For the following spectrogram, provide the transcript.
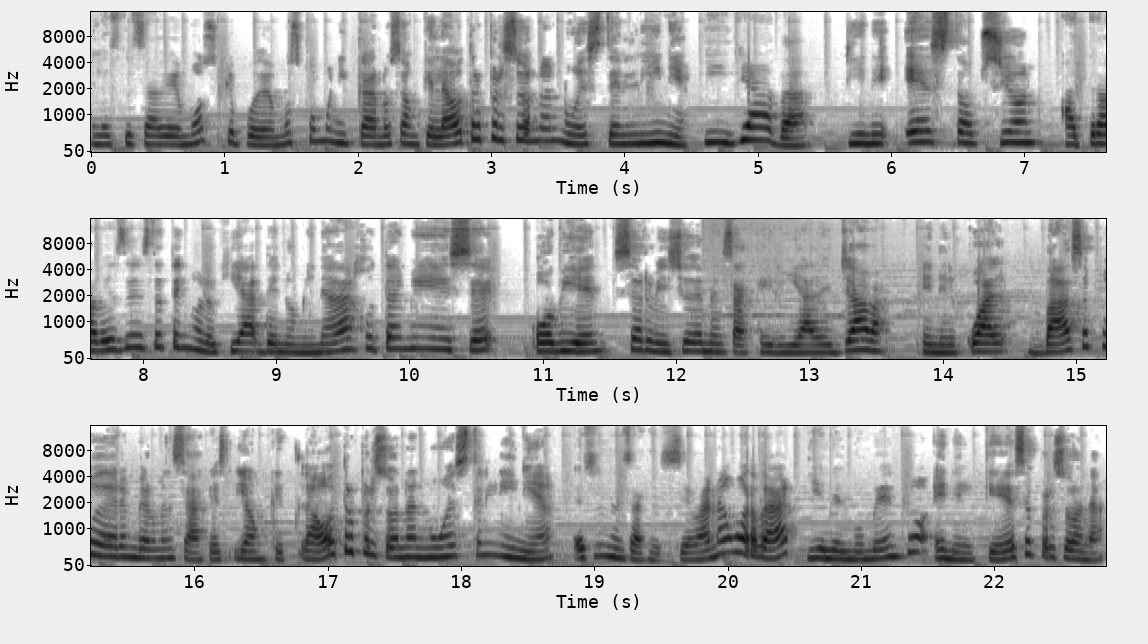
en las que sabemos que podemos comunicarnos aunque la otra persona no esté en línea. Y Java tiene esta opción a través de esta tecnología denominada JMS o bien servicio de mensajería de Java en el cual vas a poder enviar mensajes y aunque la otra persona no esté en línea, esos mensajes se van a guardar y en el momento en el que esa persona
